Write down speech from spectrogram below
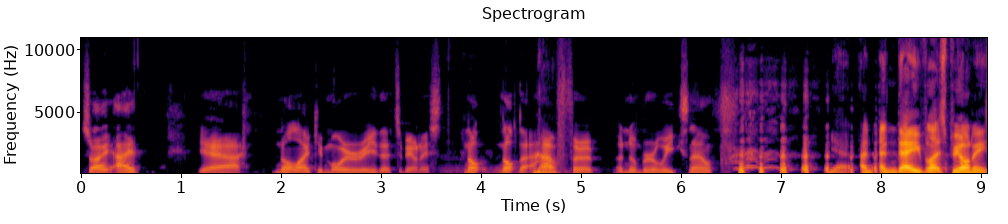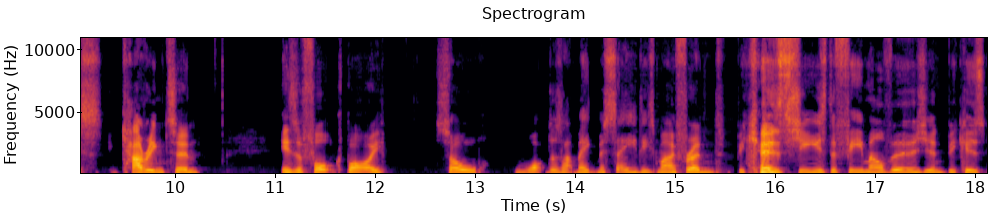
So I, I yeah, not liking Moira either, to be honest. Not not that I No. have for a number of weeks now. yeah, and and Dave, let's be honest. Carrington is a fuck boy. So what does that make Mercedes, my friend? Because she is the female version. Because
